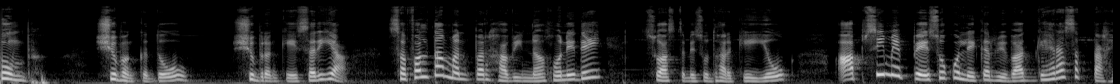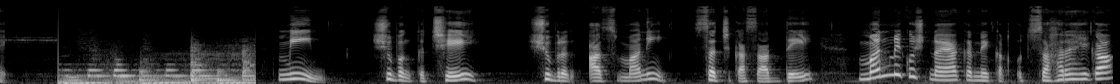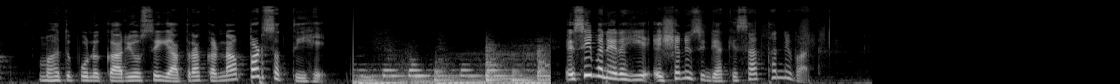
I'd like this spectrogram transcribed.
कुंभ शुभ अंक दो शुभ रंग केसरिया। सफलता मन पर हावी न होने दे। स्वास्थ्य में सुधार के योग। आपसी में पैसों को लेकर विवाद गहरा सकता है। मीन शुभ अंक छ। शुभ रंग आसमानी, सच का साथ दे। मन में कुछ नया करने का उत्साह रहेगा। महत्वपूर्ण कार्यों से यात्रा करना पड़ सकती है। ऐसी बने रहिए एशिया न्यूज़ इंडिया के साथ। धन्यवाद।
